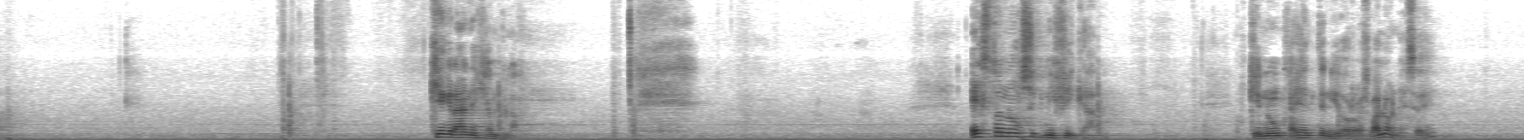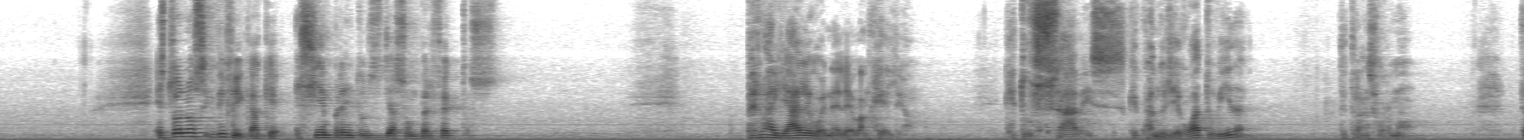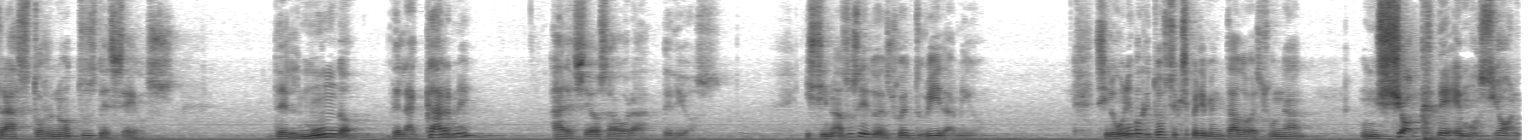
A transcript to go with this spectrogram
Qué gran ejemplo. Esto no significa que nunca hayan tenido resbalones. ¿eh? Esto no significa que siempre entonces ya son perfectos. Pero hay algo en el Evangelio que tú sabes que cuando llegó a tu vida te transformó, trastornó tus deseos del mundo, de la carne, a deseos ahora de Dios. Y si no ha sucedido eso en tu vida, amigo, si lo único que tú has experimentado es una, un shock de emoción,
